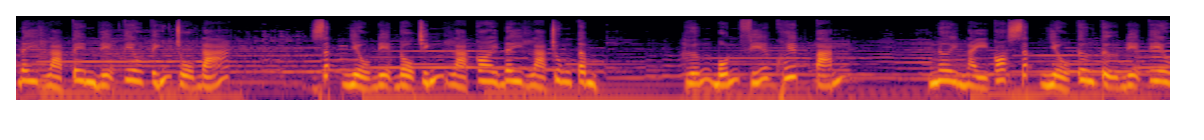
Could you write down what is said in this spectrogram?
Đây là tên địa tiêu tính chỗ đá. Rất nhiều địa đồ chính là coi đây là trung tâm. Hướng bốn phía khuyết tán. Nơi này có rất nhiều tương tự địa tiêu.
